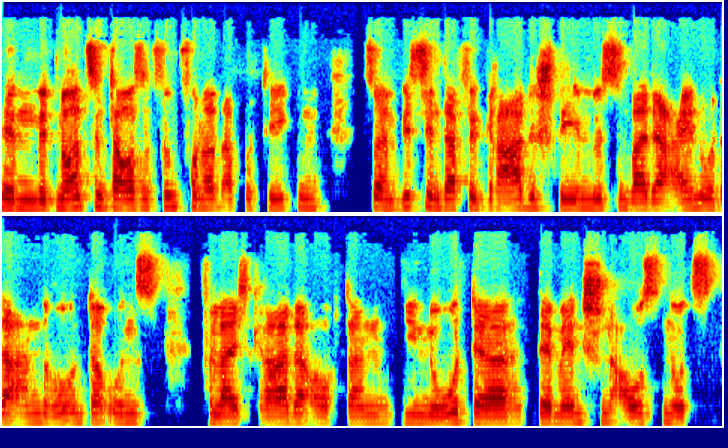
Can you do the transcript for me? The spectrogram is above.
ähm, mit 19.500 Apotheken so ein bisschen dafür gerade stehen müssen, weil der ein oder andere unter uns vielleicht gerade auch dann die Not der, der Menschen ausnutzt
